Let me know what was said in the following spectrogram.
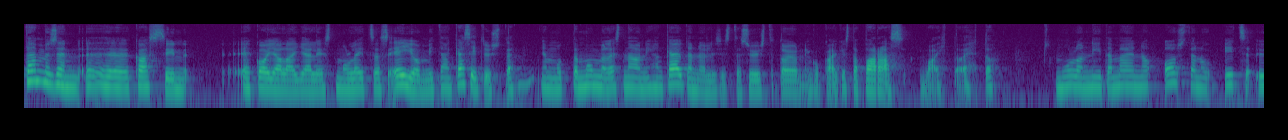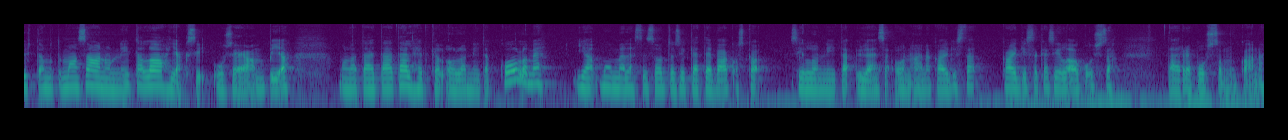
tämmöisen kassin ekojalanjäljestä mulla itse asiassa ei ole mitään käsitystä, mutta mun mielestä nämä on ihan käytännöllisistä syistä toi on niin kuin kaikista paras vaihtoehto. Mulla on niitä, mä en ole ostanut itse yhtä, mutta mä oon saanut niitä lahjaksi useampia. Mulla taitaa tällä hetkellä olla niitä kolme, ja mun mielestä se on tosi kätevää, koska silloin niitä yleensä on aina kaikissa, kaikissa käsilaukuissa tai repussa mukana.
